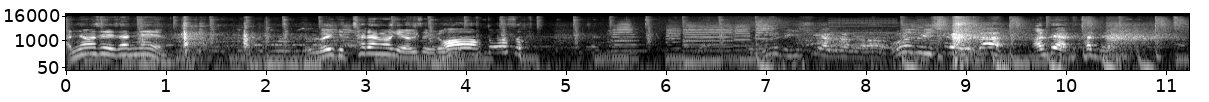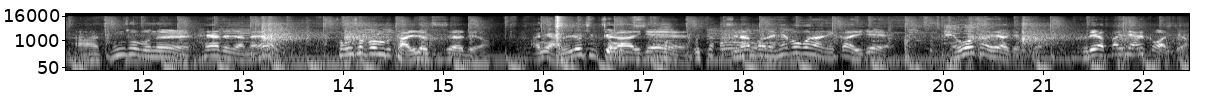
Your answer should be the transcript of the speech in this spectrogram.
안녕하세요 이사님. 왜 이렇게 차량하게 여기서 이러고 아또 왔어 이슈야 그러면. 오늘도 이슈라니까. 안돼 안돼 안돼. 아 청소분을 해야 되잖아요. 청소분부터 알려주셔야 돼요. 아니 알려줄 게 제가 없어. 이게 지난번에 해보고 나니까 이게 배워서 해야겠어. 그래야 빨리 할 것 같아요.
